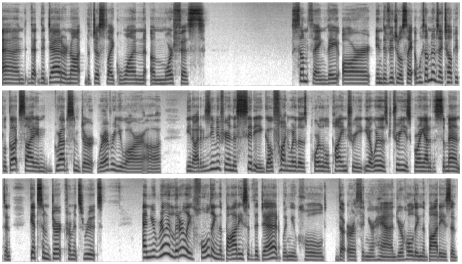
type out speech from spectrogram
and that the dead are not just like one amorphous something. They are individuals. Like sometimes i tell people go outside and grab some dirt wherever you are uh, you know even if you're in the city go find one of those poor little pine tree you know one of those trees growing out of the cement and get some dirt from its roots. And you're really literally holding the bodies of the dead when you hold the earth in your hand. You're holding the bodies of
